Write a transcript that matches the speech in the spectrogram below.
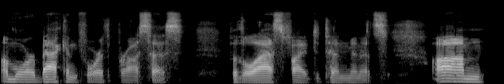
a more back and forth process for the last five to 10 minutes. Um,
